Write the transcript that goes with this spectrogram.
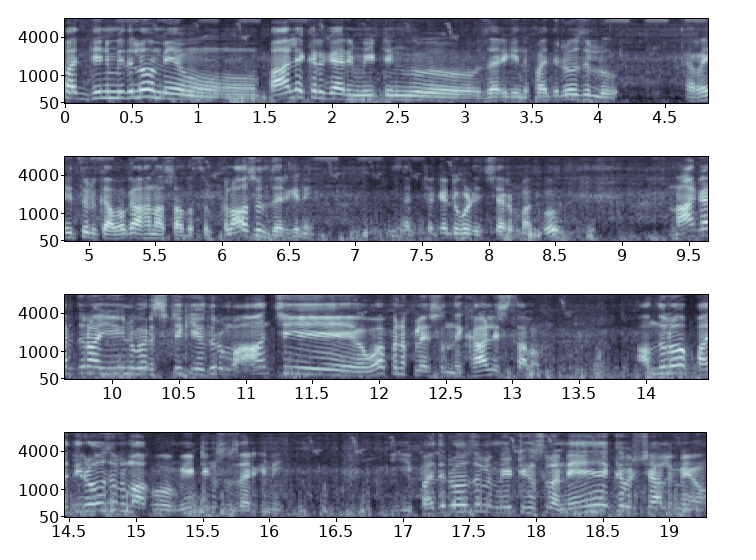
పద్దెనిమిదిలో మేము పాలేకర్ గారి మీటింగు జరిగింది. పది రోజులు రైతులకు అవగాహన సదస్సులు క్లాసులు జరిగినాయి. సర్టిఫికెట్ కూడా ఇచ్చారు మాకు. నాగార్జున యూనివర్సిటీకి ఎదురు మంచి ఓపెన్ ప్లేస్ ఉంది ఖాళీ స్థలం. అందులో పది రోజులు మాకు మీటింగ్స్ జరిగినాయి. ఈ పది రోజుల మీటింగ్స్లో అనేక విషయాలు మేము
